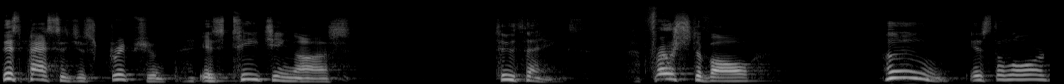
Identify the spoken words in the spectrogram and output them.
This passage of Scripture is teaching us two things. First of all, whom is the Lord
